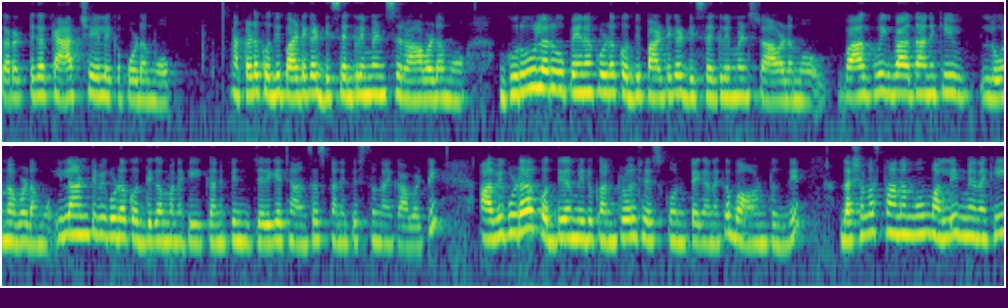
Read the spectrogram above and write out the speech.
కరెక్ట్గా క్యాచ్ చేయలేకపోవడము అక్కడ కొద్దిపాటిగా డిసగ్రిమెంట్స్ రావడము గురువుల రూపేణ కూడా కొద్దిపాటిగా డిసగ్రిమెంట్స్ రావడము వాగ్వివాదానికి లోనవ్వడము ఇలాంటివి కూడా కొద్దిగా మనకి కనిపి జరిగే ఛాన్సెస్ కనిపిస్తున్నాయి కాబట్టి అవి కూడా కొద్దిగా మీరు కంట్రోల్ చేసుకుంటే కనుక బాగుంటుంది. దశమ స్థానము మళ్ళీ మనకి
